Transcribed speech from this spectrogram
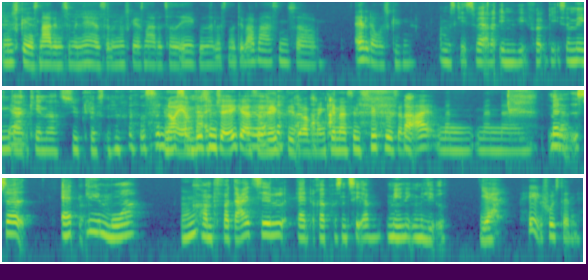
nu skal jeg snart insemineres, eller nu skal jeg snart have taget æg ud, eller sådan noget. Det var bare sådan så alt overskyggende. Og måske svært at indvige folk i, som ikke engang kender cyklusen. Nå, mig. det synes jeg ikke er så vigtigt, om man kender sin cyklus eller ej, men, men øh, Men ja. så at blive mor mm. kom for dig til at repræsentere meningen med livet. ja, helt fuldstændig.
